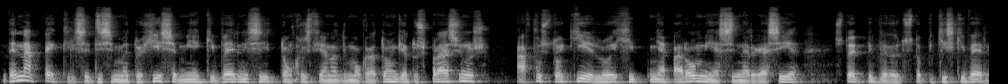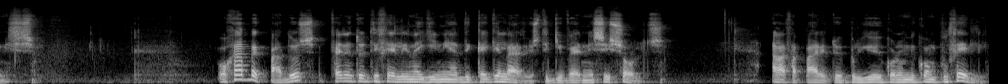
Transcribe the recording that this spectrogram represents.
δεν απέκλεισε τη συμμετοχή σε μια κυβέρνηση των χριστιανοδημοκρατών για τους πράσινους αφού στο Κίελο έχει μια παρόμοια συνεργασία στο επίπεδο της τοπικής κυβέρνησης. Ο Χάμπεκ πάντως φαίνεται ότι θέλει να γίνει αντικαγκελάριο στην κυβέρνηση Σόλτς αλλά θα πάρει το Υπουργείο Οικονομικών που θέλει.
